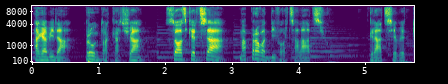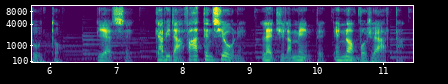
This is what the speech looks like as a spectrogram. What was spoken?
A capità, pronto a carcià? Sto a scherzà, ma prova di forza Lazio. Grazie per tutto. PS, capità, fa attenzione, leggila a mente e no a voce alta.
